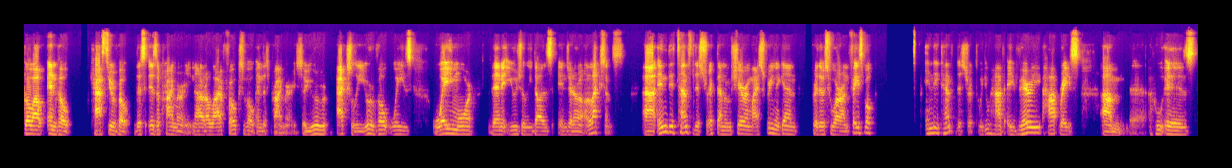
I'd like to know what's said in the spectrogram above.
Go out and vote, cast your vote. This is a primary. Not a lot of folks vote in this primary. So you're actually, your vote weighs way more than it usually does in general elections. Uh, in the 10th district, and I'm sharing my screen again for those who are on Facebook. In the 10th district, we do have a very hot race um, uh, who is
